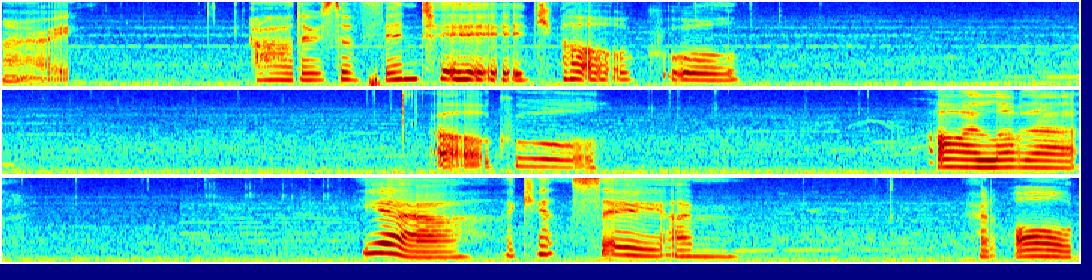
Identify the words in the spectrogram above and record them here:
Alright. Oh, there's a vintage. Oh, cool. Oh, cool. Oh, I love that. Yeah, I can't say I'm at all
